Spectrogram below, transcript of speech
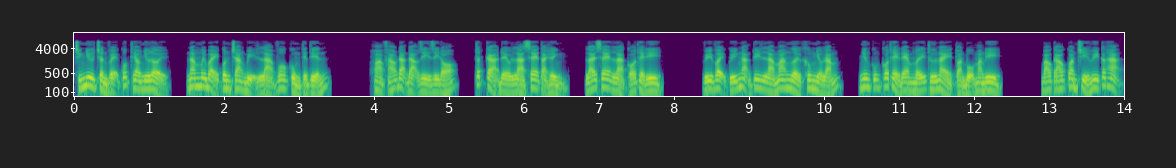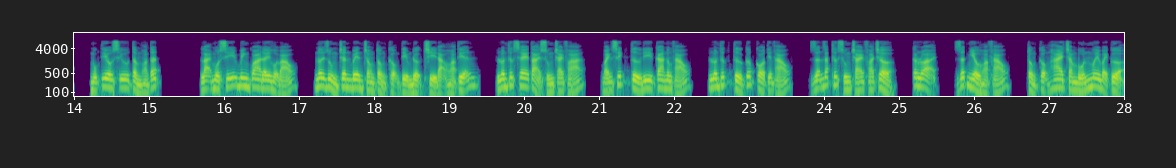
Chính như trần vệ quốc theo như lời, năm mươi bảy quân trang bị là vô cùng tiên tiến. Hỏa pháo đạn đạo gì gì đó, tất cả đều là xe tải hình, lái xe là có thể đi. Vì vậy quý ngạn tuy là mang người không nhiều lắm, nhưng cũng có thể đem mấy thứ này toàn bộ mang đi. Báo cáo quan chỉ huy các hạ, mục tiêu siêu tầm hoàn tất. Lại một sĩ binh qua đây hội báo, nơi dùng chân bên trong tổng cộng tìm được chỉ đạo hỏa tiễn, luân thức xe tải súng trái phá, bánh xích từ đi ca nông pháo, luân thức từ cướp cò tiên pháo, dẫn dắt thức súng trái phá trở các loại, rất nhiều hỏa pháo tổng cộng hai trăm bốn mươi bảy cửa,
